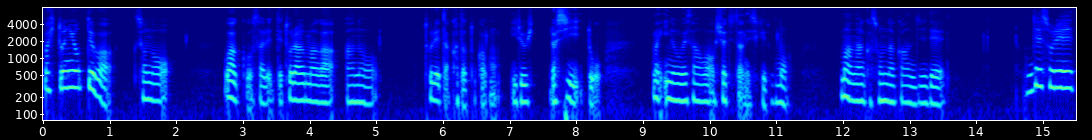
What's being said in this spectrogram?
まあ、人によってはそのワークをされてトラウマがあの取れた方とかもいるらしいと、まあ、井上さんはおっしゃってたんですけどもまあなんかそんな感じででそれ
